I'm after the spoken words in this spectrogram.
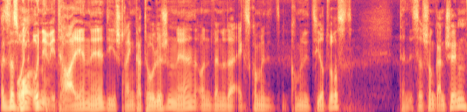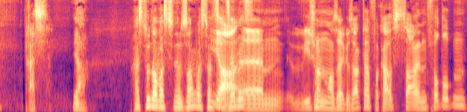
Also das Und, war und in Italien, ne, die streng katholischen, ne, und wenn du da exkommuniziert wirst, dann ist das schon ganz schön krass. ja. Hast du noch was zu dem Song, was du uns Ja, erzählen willst? ähm, wie schon Marcel gesagt hat, Verkaufszahlen förderten.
